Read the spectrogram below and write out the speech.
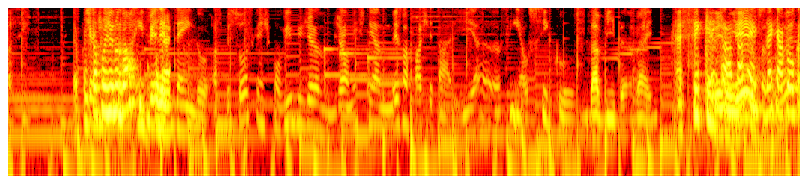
Assim. É porque a gente tá fugindo do tá assunto, né? envelhecendo. Né? As pessoas que a gente convive geralmente têm a mesma faixa etária. E é, assim, é o ciclo da vida, vai. É ciclo. Exatamente, daqui a pouco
